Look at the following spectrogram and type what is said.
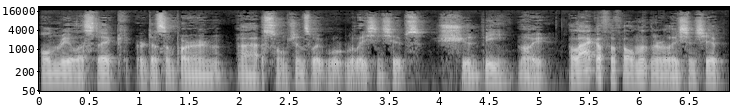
unrealistic or disempowering uh, assumptions about what relationships should be. Now, a lack of fulfillment in a relationship,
